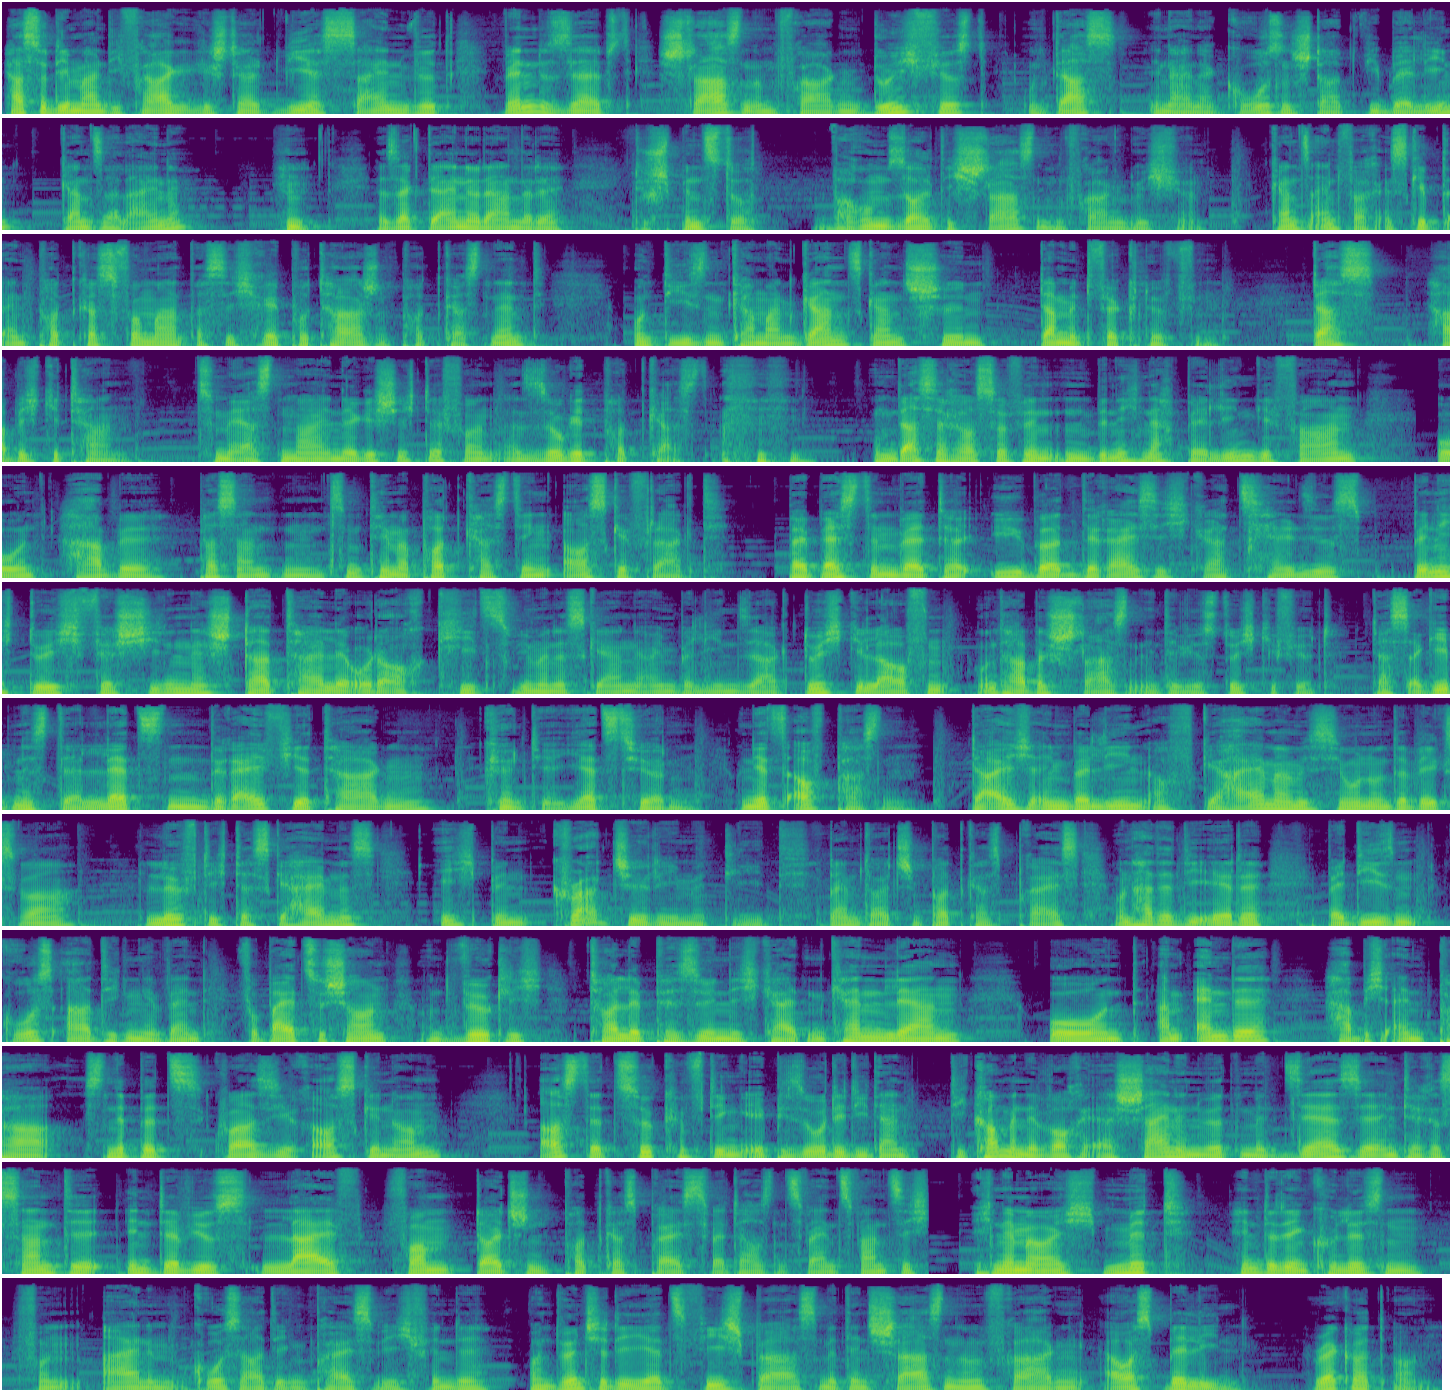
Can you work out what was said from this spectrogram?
Hast du dir mal die Frage gestellt, wie es sein wird, wenn du selbst Straßenumfragen durchführst und das in einer großen Stadt wie Berlin? Ganz alleine? Hm, da sagt der eine oder andere, du spinnst doch, warum sollte ich Straßenumfragen durchführen? Ganz einfach, es gibt ein Podcast-Format, das sich Reportagen-Podcast nennt und diesen kann man ganz, ganz schön damit verknüpfen. Das habe ich getan. Zum ersten Mal in der Geschichte von So geht Podcast. um das herauszufinden, bin ich nach Berlin gefahren und habe Passanten zum Thema Podcasting ausgefragt. Bei bestem Wetter über 30 Grad Celsius bin ich durch verschiedene Stadtteile oder auch Kiez, wie man das gerne in Berlin sagt, durchgelaufen und habe Straßeninterviews durchgeführt. Das Ergebnis der letzten drei, vier Tagen könnt ihr jetzt hören. Und jetzt aufpassen. Da ich in Berlin auf geheimer Mission unterwegs war, lüfte ich das Geheimnis. Ich bin Crowd-Jury-Mitglied beim Deutschen Podcastpreis und hatte die Ehre, bei diesem großartigen Event vorbeizuschauen und wirklich tolle Persönlichkeiten kennenlernen. Und am Ende habe ich ein paar Snippets quasi rausgenommen aus der zukünftigen Episode, die dann die kommende Woche erscheinen wird, mit sehr, sehr interessante Interviews live vom Deutschen Podcastpreis 2022. Ich nehme euch mit hinter den Kulissen von einem großartigen Preis, wie ich finde, und wünsche dir jetzt viel Spaß mit den Straßenumfragen aus Berlin. Record on.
